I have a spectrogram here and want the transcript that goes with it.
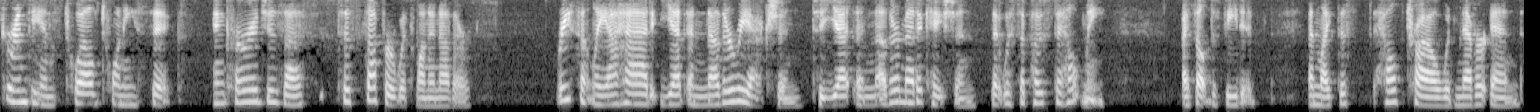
Corinthians 12:26 encourages us to suffer with one another. Recently, I had yet another reaction to yet another medication that was supposed to help me. I felt defeated, and like this health trial would never end.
